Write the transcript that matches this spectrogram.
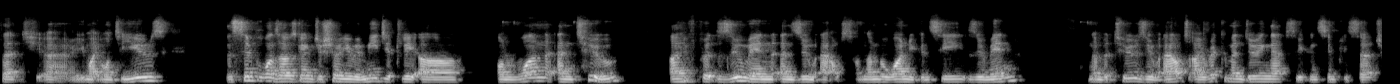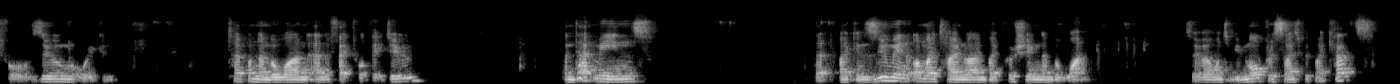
that uh, you might want to use. The simple ones I was going to show you immediately are on one and two, I have put zoom in and zoom out. On number one, you can see zoom in. Number two, zoom out. I recommend doing that so you can simply search for zoom or you can type on number one and affect what they do. And that means that I can zoom in on my timeline by pushing number one. So if I want to be more precise with my cuts,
